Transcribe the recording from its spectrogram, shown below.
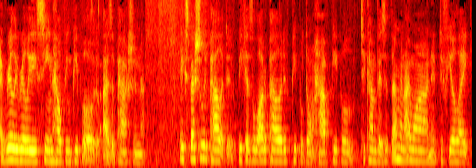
I really, really seen helping people as a passion, especially palliative, because a lot of palliative people don't have people to come visit them, and I wanted to feel like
